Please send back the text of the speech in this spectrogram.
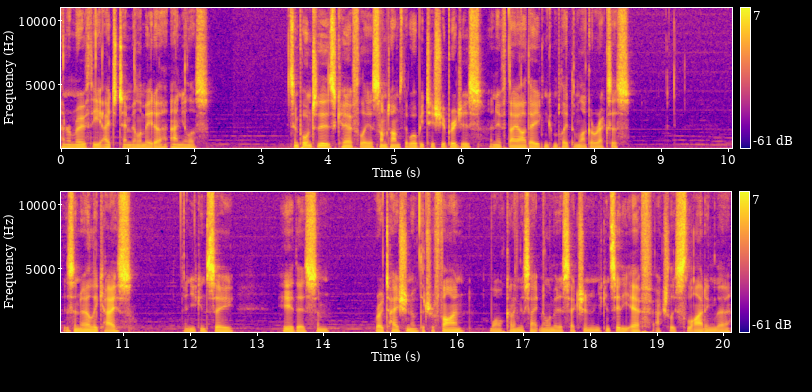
and remove the 8 to 10mm annulus. It's important to do this carefully as sometimes there will be tissue bridges and if they are there you can complete them like a rhexis. This is an early case and you can see here there's some rotation of the trephine while cutting this 8mm section and you can see the F actually sliding there.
